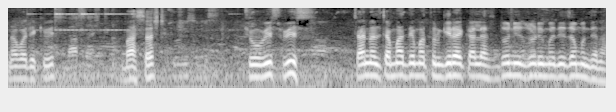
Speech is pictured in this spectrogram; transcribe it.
नव्वद एकवीस. बासष्ट. बासष्ट. चोवीस वीस चॅनलच्या माध्यमातून गिरायक आल्यास दोन्ही जोडीमध्ये जमून देणार.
